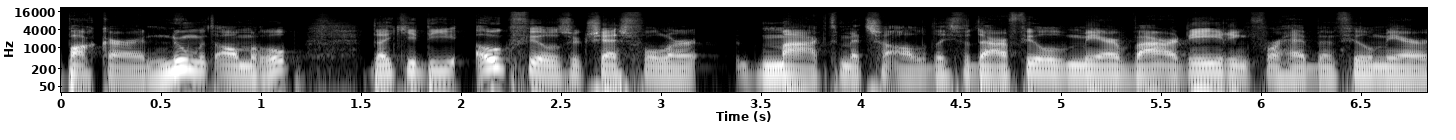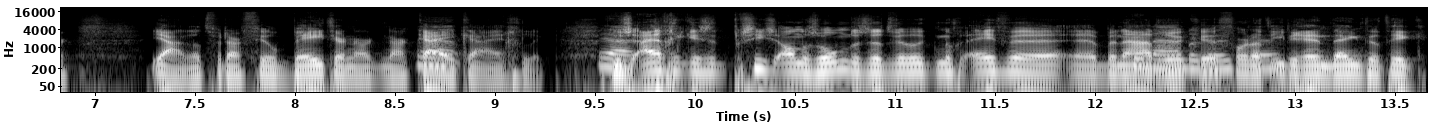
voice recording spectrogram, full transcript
bakker, noem het allemaal op, dat je die ook veel succesvoller maakt met z'n allen. Dat we daar veel meer waardering voor hebben en veel meer, ja, dat we daar veel beter naar, naar Ja. kijken eigenlijk. Ja. Dus eigenlijk is het precies andersom. Dus dat wil ik nog even eh, benadrukken, Benadrukken. voordat iedereen denkt dat ik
